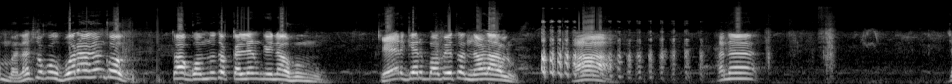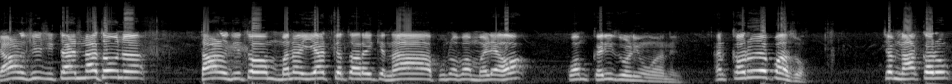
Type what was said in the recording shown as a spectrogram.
મને તો કોઈ ઊભો રાખે ને કોક તો આ ગોમનું તો કલ્યાણ કહી નાખું હું. ઘેર ઘેર બાબે તો નળ આલું. હા. અને જાણ સુધી રિટાયર ના થવું ને, તાણ સુધી તો મને યાદ કરતા રહી કે ના, પુનઃભા મળ્યા હો. કોમ કરી જોડ્યું આને. અને કરું એ પાછો. જેમ ના કરું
